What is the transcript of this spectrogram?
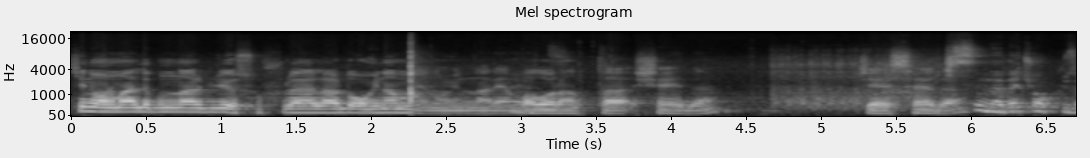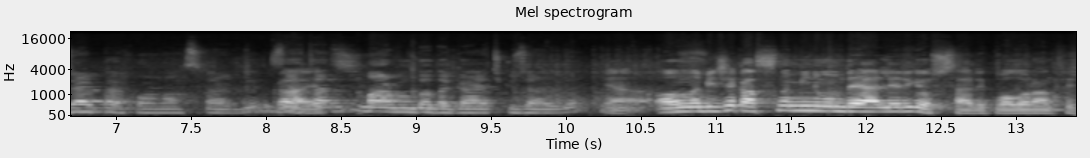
Ki normalde bunlar biliyorsun full ayarlarda oynanmayan oyunlar. Yani Evet. Valorant'ta şeyde. CS'de. İkisinde de çok güzel performans verdi. Gayet. Zaten Marvel'da da gayet güzeldi. Yani alınabilecek aslında minimum değerleri gösterdik Valorant ve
